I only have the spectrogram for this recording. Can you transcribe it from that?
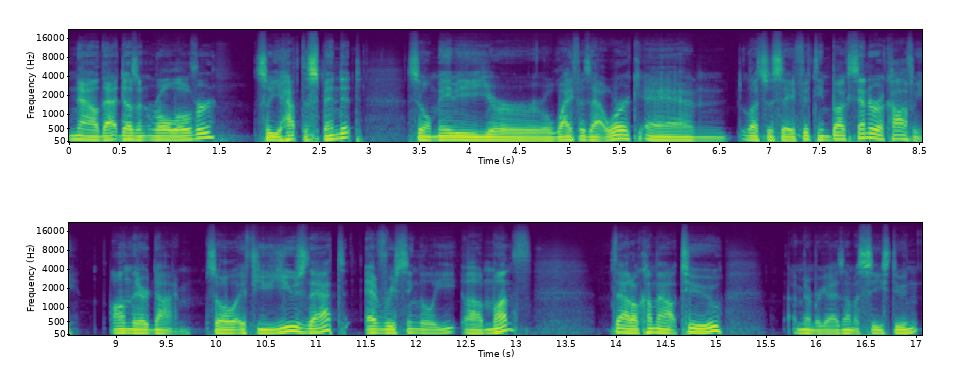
Now that doesn't roll over, so you have to spend it. So maybe your wife is at work and let's just say 15 bucks, send her a coffee on their dime. So if you use that every single uh, month, that'll come out to, remember guys, I'm a C student,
